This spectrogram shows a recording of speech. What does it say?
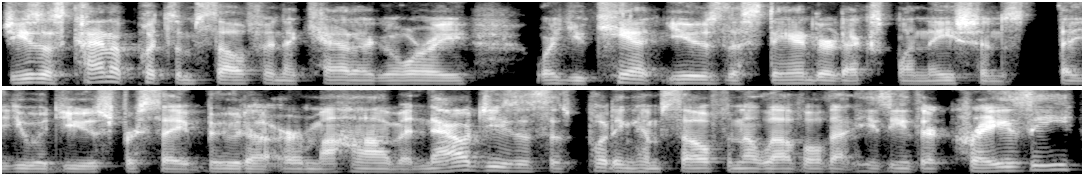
Jesus kind of puts himself in a category where you can't use the standard explanations that you would use for, say, Buddha or Muhammad. Now Jesus is putting himself in a level that he's either crazy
